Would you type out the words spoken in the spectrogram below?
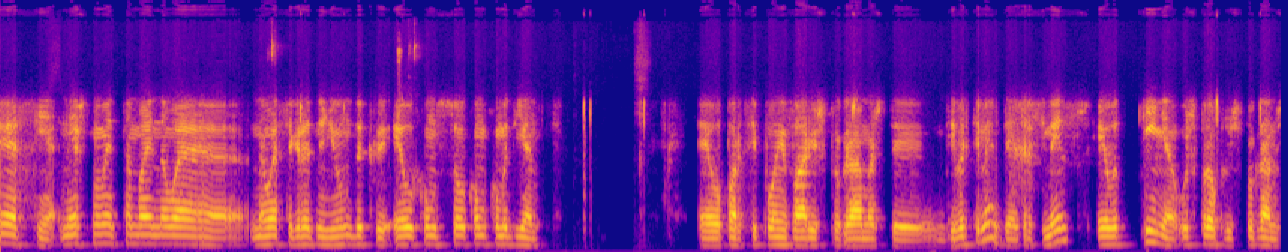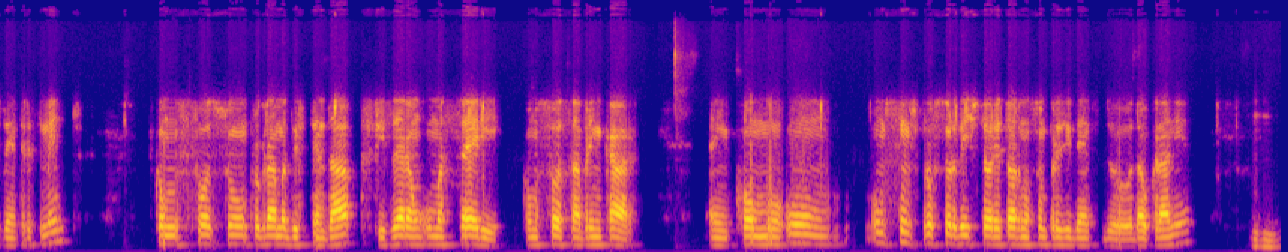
É assim, neste momento também não é, não é segredo nenhum de que ele começou como comediante. Ele participou em vários programas de divertimento, de entretenimento. Ele tinha os próprios programas de entretenimento, como se fosse um programa de stand-up. Fizeram uma série como se fosse a brincar, em como um, um simples professor de história torna-se um presidente do, da Ucrânia. Uhum.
